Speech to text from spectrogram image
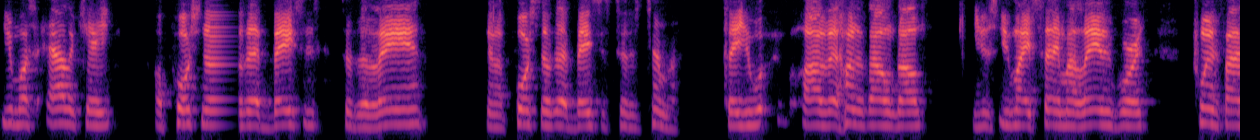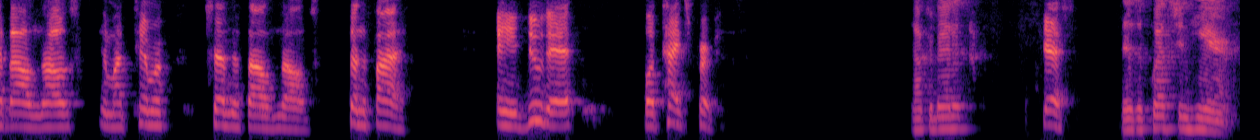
You must allocate a portion of that basis to the land and a portion of that basis to the timber. Say you, out of that hundred thousand dollars, you, you might say my land is worth twenty-five thousand dollars and my timber seventy thousand dollars, seventy-five. And you do that for tax purposes. Dr. Bettis, Yes, there's a question here.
